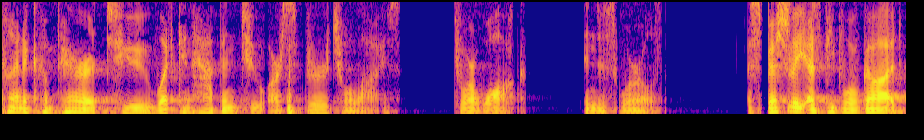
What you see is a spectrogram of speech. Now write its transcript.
kind of compare it to what can happen to our spiritual lives, to our walk in this world. Especially as people of God,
